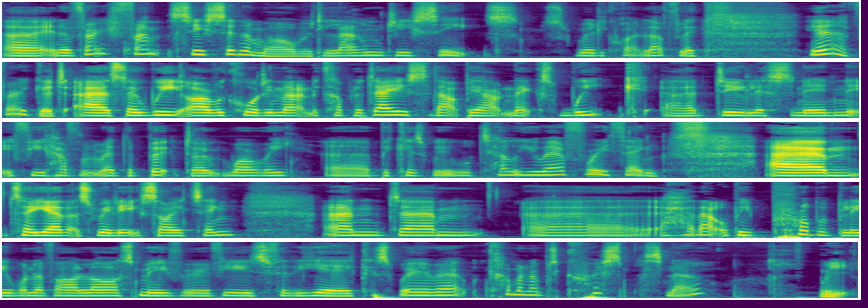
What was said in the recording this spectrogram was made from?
uh, in a very fancy cinema with loungy seats. It's really quite lovely. Yeah, very good. Uh, so, we are recording that in a couple of days, so that'll be out next week. Uh, do listen in. If you haven't read the book, don't worry, uh, because we will tell you everything. Um, so, yeah, that's really exciting. And um, uh, that will be probably one of our last movie reviews for the year because we're uh, coming up to Christmas now. We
